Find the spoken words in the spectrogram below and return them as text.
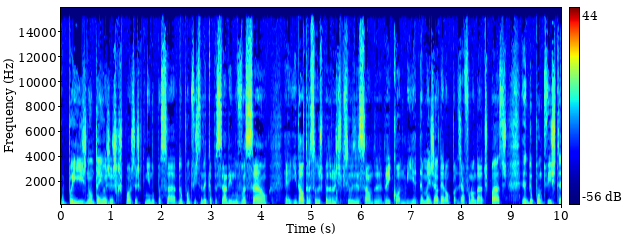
o país não tem hoje as respostas que tinha no passado. Do ponto de vista da capacidade de inovação eh, e da alteração dos padrões de especialização de- da economia, também já, deram, já foram dados passos. Eh, Do ponto de vista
